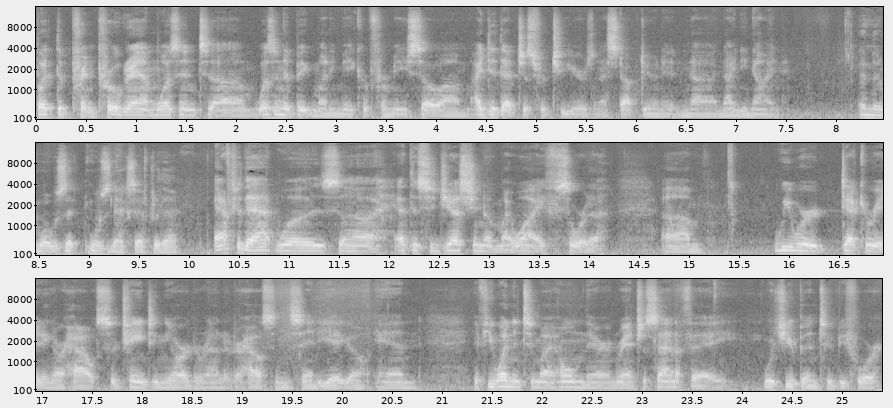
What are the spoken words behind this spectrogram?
But the print program wasn't um, wasn't a big money maker for me, so um, I did that just for two years, and I stopped doing it in '99. And then what was it? What was next after that? After that was uh, at the suggestion of my wife, sorta. Um, we were decorating our house, or changing the art around at our house in San Diego. And if you went into my home there in Rancho Santa Fe, which you've been to before,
